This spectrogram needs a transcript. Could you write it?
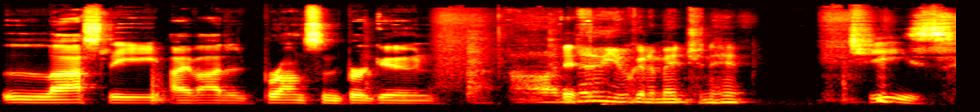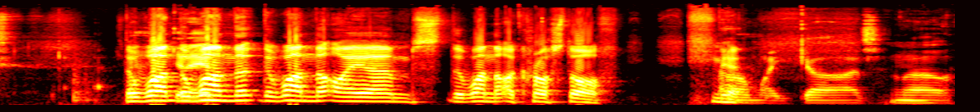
lastly, I've added Bronson Burgoon. Oh, I knew you were going to mention him. Jeez. the one, the one that, the one that I um, the one that I crossed off. yeah. Oh my god! Hmm. Well,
